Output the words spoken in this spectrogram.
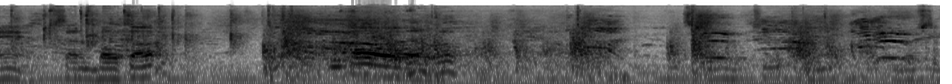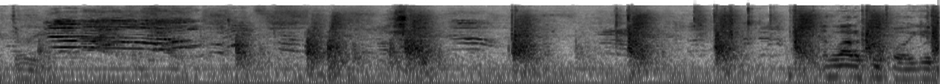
Man, set them both up. Oh. Two, two, most of three. And a lot of people, you know,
